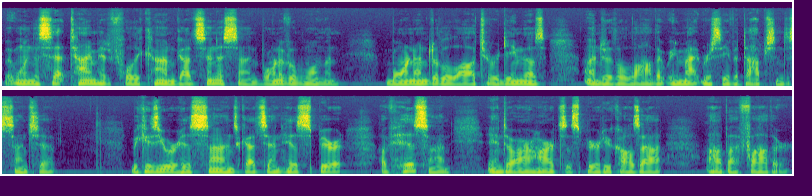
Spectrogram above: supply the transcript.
But when the set time had fully come, God sent a son, born of a woman, born under the law, to redeem those under the law, that we might receive adoption to sonship. Because you were his sons, God sent his spirit of his son into our hearts, the spirit who calls out, Abba, Father.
